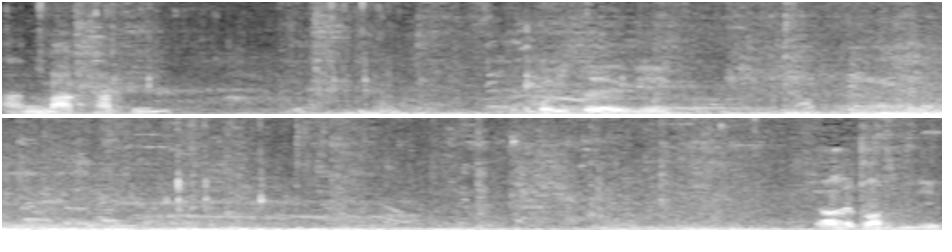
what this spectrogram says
악마타비? 뭐 있어, 여기. 해야 될 것 같은데?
